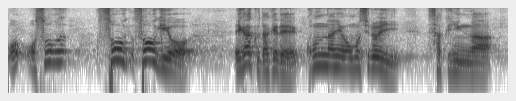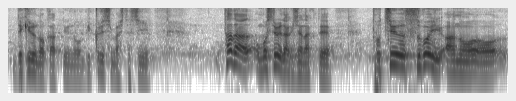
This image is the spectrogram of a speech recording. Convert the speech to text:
おお葬葬儀を描くだけでこんなに面白い作品ができるのかっていうのをびっくりしましたしただ面白いだけじゃなくて途中すごいあの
